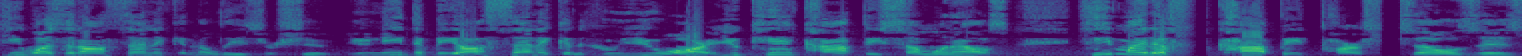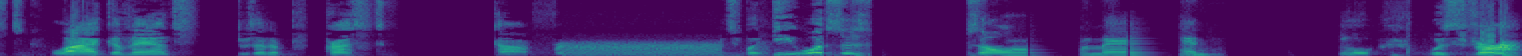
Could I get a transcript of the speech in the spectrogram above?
He wasn't authentic in the leisure shoot. You need to be authentic in who you are. You can't copy someone else. He might have copied Parcells' lack of answers at a press conference, but he was his own man was very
